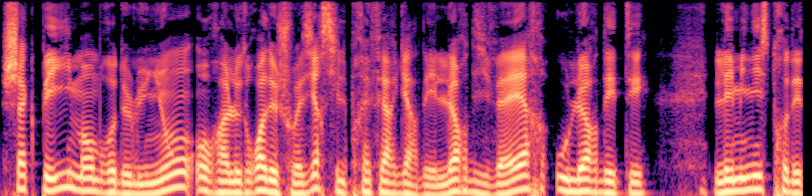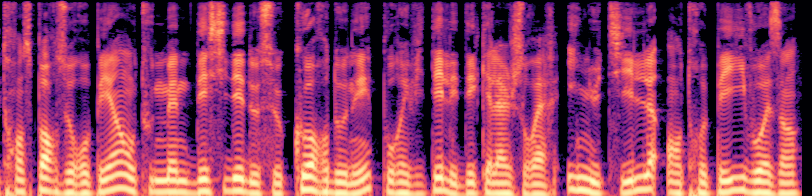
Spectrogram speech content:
Chaque pays membre de l'Union aura le droit de choisir s'il préfère garder l'heure d'hiver ou l'heure d'été. Les ministres des Transports européens ont tout de même décidé de se coordonner pour éviter les décalages horaires inutiles entre pays voisins.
